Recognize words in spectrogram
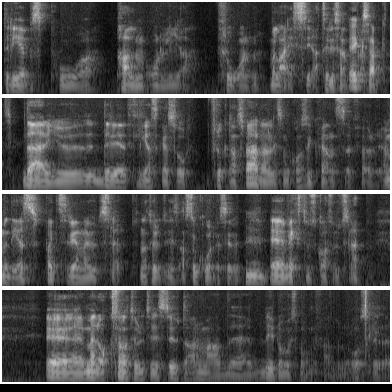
drevs på palmolja från Malaysia till exempel. Exakt. Där ju det leder till ganska så fruktansvärda liksom, konsekvenser för ja, men dels faktiskt rena utsläpp naturligtvis, alltså koldioxid, Mm. eh, växthusgasutsläpp. Eh, men också naturligtvis utarmad eh, biologisk mångfald och så vidare.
